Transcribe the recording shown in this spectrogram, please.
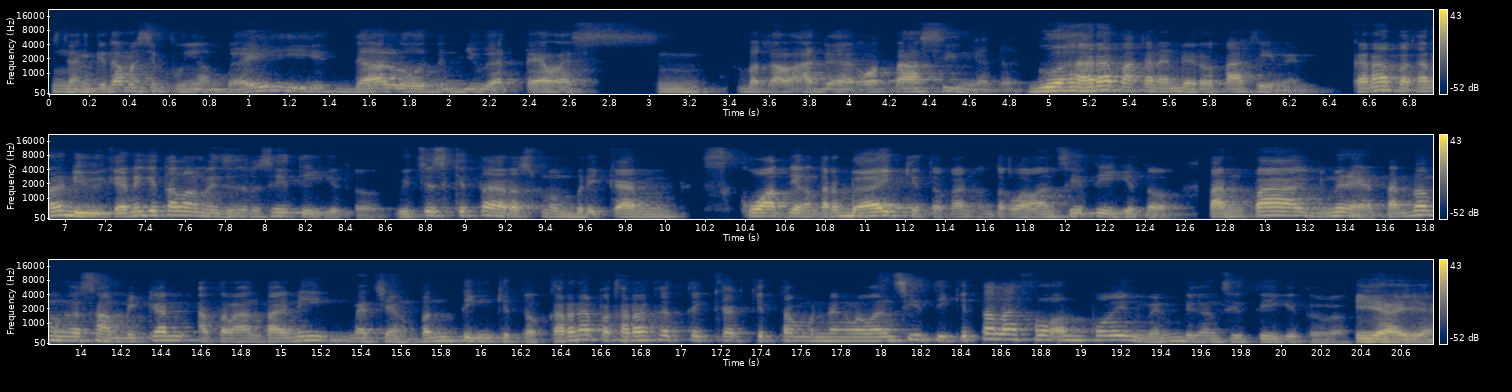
Dan hmm. kita masih punya Bailey, Dalo dan juga Teles hmm. bakal ada rotasi nggak tuh? Gue harap akan ada rotasi men. Karena apa? Karena di weekendnya kita lawan Manchester City gitu. Which is kita harus memberikan squad yang terbaik gitu kan untuk lawan City gitu. Tanpa gimana ya? Tanpa mengesampingkan Atalanta ini match yang penting gitu. Karena apa? Karena ketika kita menang lawan City, kita level on point men dengan City gitu loh. Iya iya.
